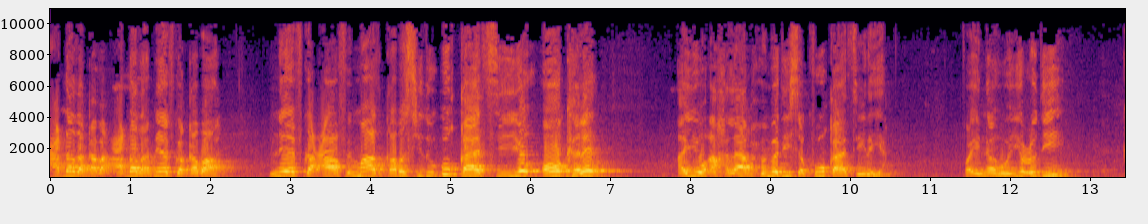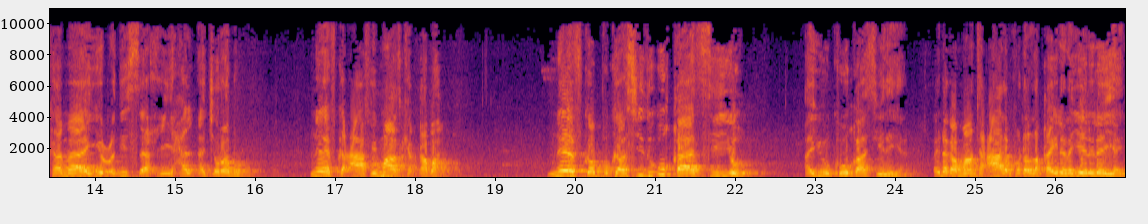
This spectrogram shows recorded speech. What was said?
cadhada qaba cadhada neefka qabaa neefka caafimaad qaba siduu u qaadsiiyo oo kale ayuu akhlaaq xumadiisa kuu qaadsiinaya. Fa innahu yucdii kamaa yucdi saxiixa alajrabu neefka caafimaadka qaba neefka bukaa siduu u qaadsiiyo ayuu kuu qaadsiinaya. Innagaa maanta caalamka o dhan la qaylinayee la leeyahay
